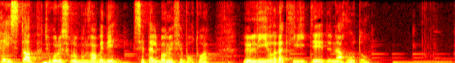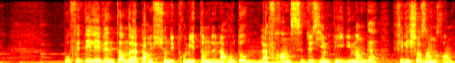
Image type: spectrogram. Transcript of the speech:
Hey stop, tu roules sur le boulevard BD Cet album est fait pour toi. Le livre d'activité de Naruto. Pour fêter les 20 ans de la parution du premier tome de Naruto, la France, deuxième pays du manga, fait les choses en grand.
